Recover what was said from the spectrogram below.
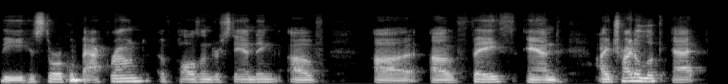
the historical background of Paul's understanding of, uh, of faith. And I try to look at,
